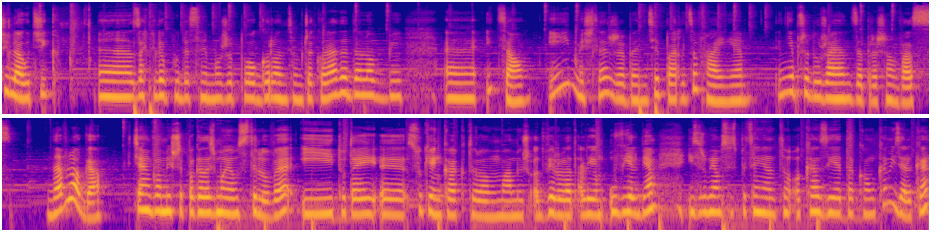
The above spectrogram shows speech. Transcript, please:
chillaucik. E, za chwilę pójdę sobie może po gorącą czekoladę do lobby. E, I co? I myślę, że będzie bardzo fajnie. Nie przedłużając, zapraszam Was na vloga. Chciałam Wam jeszcze pokazać moją stylówę i tutaj e, sukienka, którą mam już od wielu lat, ale ją uwielbiam i zrobiłam sobie specjalnie na tę okazję taką kamizelkę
